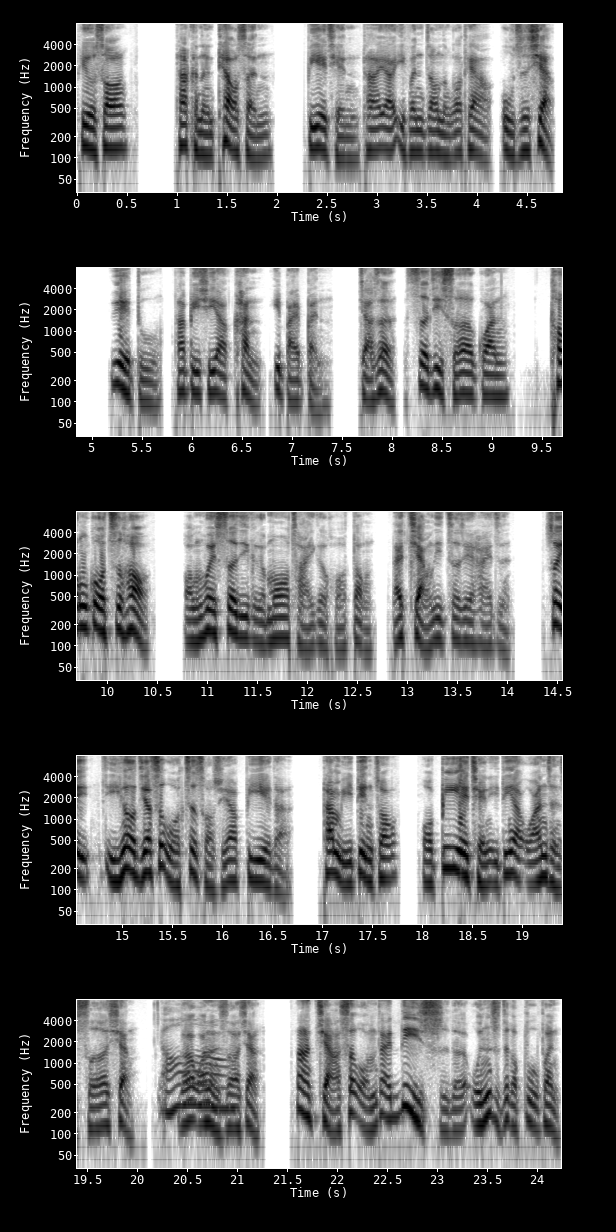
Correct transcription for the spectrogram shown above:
譬如说，他可能跳绳，毕业前他要一分钟能够跳五十下；阅读，他必须要看一百本。假设设计十二关通过之后，我们会设计一个摸彩一个活动来奖励这些孩子。所以以后只要是我这所学校毕业的，他们一定说，我毕业前一定要完成十二项，要完成十二项。那假设我们在历史的文史这个部分。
